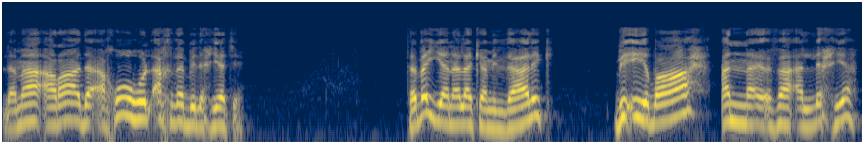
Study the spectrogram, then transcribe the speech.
لما أراد أخوه الأخذ بلحيته. تبين لك من ذلك بإيضاح أن إعفاء اللحية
